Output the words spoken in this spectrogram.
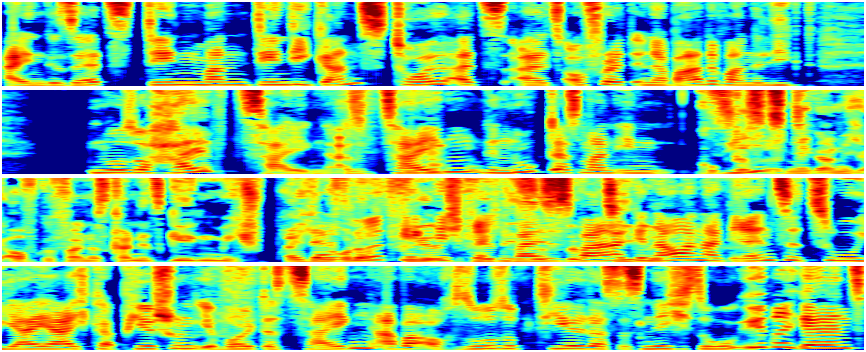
eingesetzt, den man, den die ganz toll als, als Offred in der Badewanne liegt, nur so halb zeigen. Also zeigen genug, dass man ihn Mhm. Guck, sieht. das ist mir gar nicht aufgefallen. Das kann jetzt gegen mich sprechen Das oder wird für, gegen dich für sprechen, weil es war Subtile. genau an der Grenze zu, ja, ja, ich kapier schon, ihr wollt das zeigen, aber auch so subtil, dass es nicht so, übrigens,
